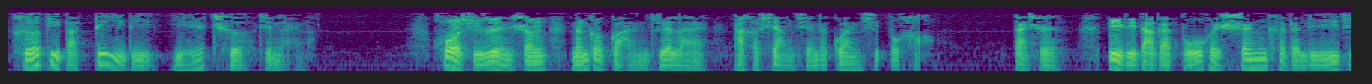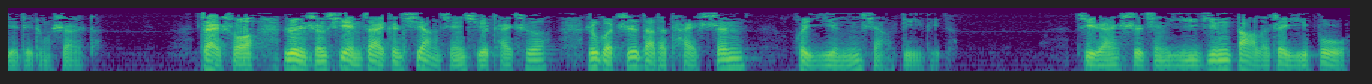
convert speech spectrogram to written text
何必把弟弟也扯进来呢？或许润生能够感觉来他和向前的关系不好，但是弟弟大概不会深刻的理解这种事儿的。再说，润生现在跟向前学开车，如果知道的太深，会影响弟弟的。既然事情已经到了这一步，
